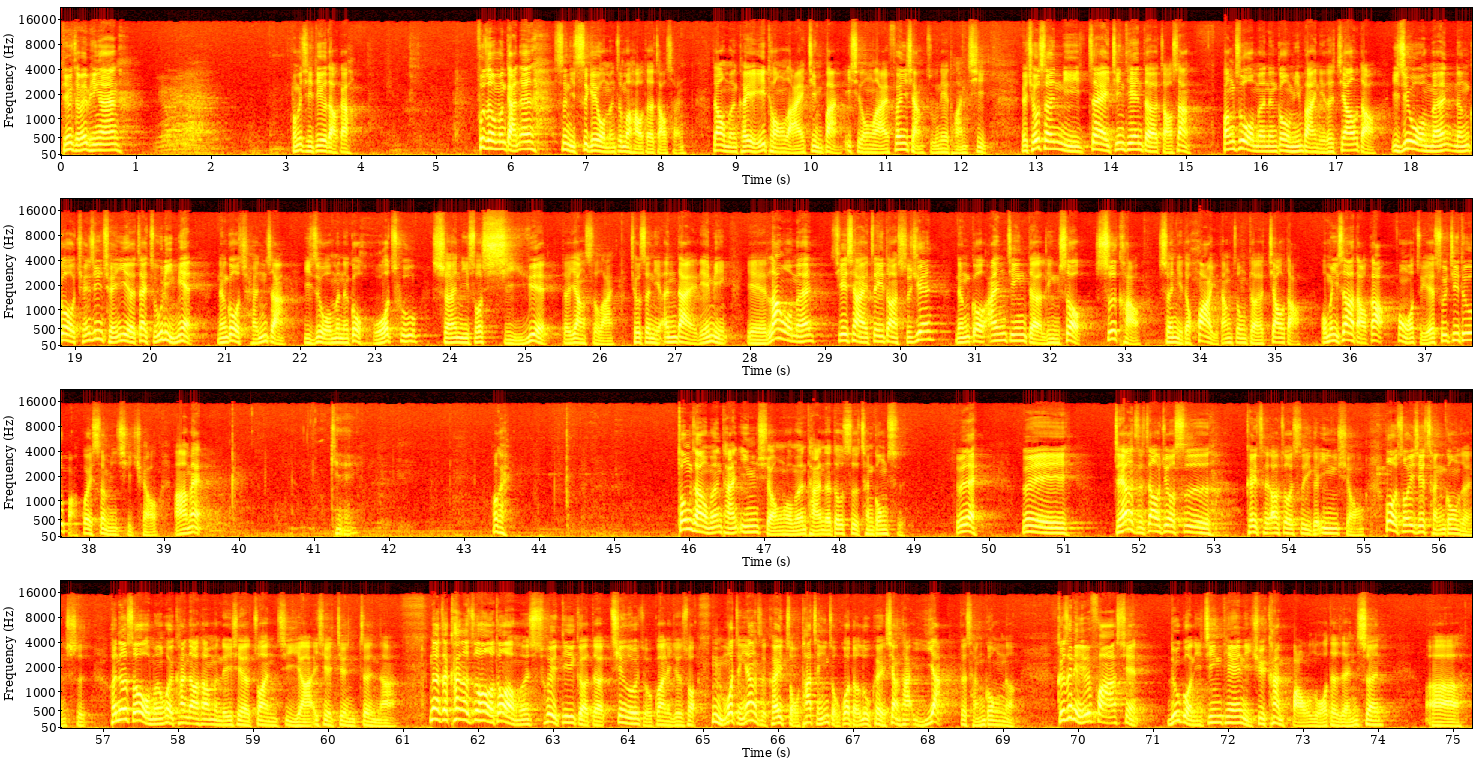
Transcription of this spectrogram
弟兄姊妹平安。平安我们一起低头祷告。父神，我们感恩是你赐给我们这么好的早晨，让我们可以一同来敬拜，一起同来分享主内团契。也求神你在今天的早上帮助我们能够明白你的教导，以及我们能够全心全意的在主里面能够成长，以致我们能够活出神你所喜悦的样式来。求神你恩待怜悯，也让我们。接下来这一段时间，能够安静的领受、思考神你的话语当中的教导。我们以上的祷告，奉我主耶稣基督宝贵圣名祈求，阿门。OK，OK。通常我们谈英雄，我们谈的都是成功史，对不对？所以怎样子造就是可以叫做是一个英雄，或者说一些成功人士。很多时候我们会看到他们的一些传记啊，一些见证啊。那在看了之后，通常我们会第一个的陷入一种观念，就是说，嗯，我怎样子可以走他曾经走过的路，可以像他一样的成功呢？可是你会发现，如果你今天你去看保罗的人生，啊、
